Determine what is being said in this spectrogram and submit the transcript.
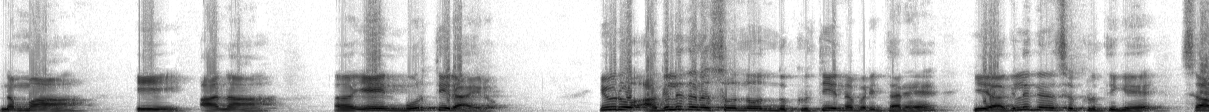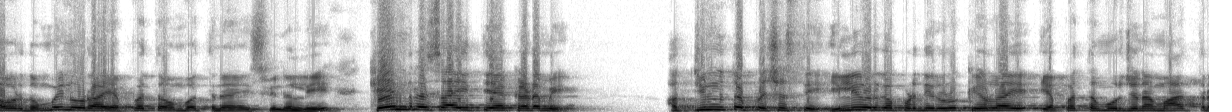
ನಮ್ಮ ಈ ಆನ ಏನ್ ಮೂರ್ತಿರಾಯರು ಇವರು ಅಗಲದನಸು ಅನ್ನೋ ಒಂದು ಕೃತಿಯನ್ನ ಬರೀತಾರೆ. ಈ ಅಗಲಗನಸು ಕೃತಿಗೆ ಸಾವಿರದ ಒಂಬೈನೂರ ಎಪ್ಪತ್ತ ಒಂಬತ್ತನೇ ಇಸ್ವಿನಲ್ಲಿ ಕೇಂದ್ರ ಸಾಹಿತ್ಯ ಅಕಾಡೆಮಿ ಅತ್ಯುನ್ನತ ಪ್ರಶಸ್ತಿ ಇಲ್ಲಿವರೆಗೆ ಪಡೆದಿರೋರು ಕೇವಲ ಎಪ್ಪತ್ತ ಮೂರು ಜನ ಮಾತ್ರ.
